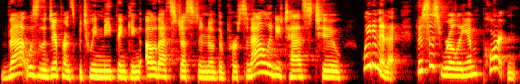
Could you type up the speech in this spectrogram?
That was the difference between me thinking, oh, that's just another personality test to, wait a minute, this is really important.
